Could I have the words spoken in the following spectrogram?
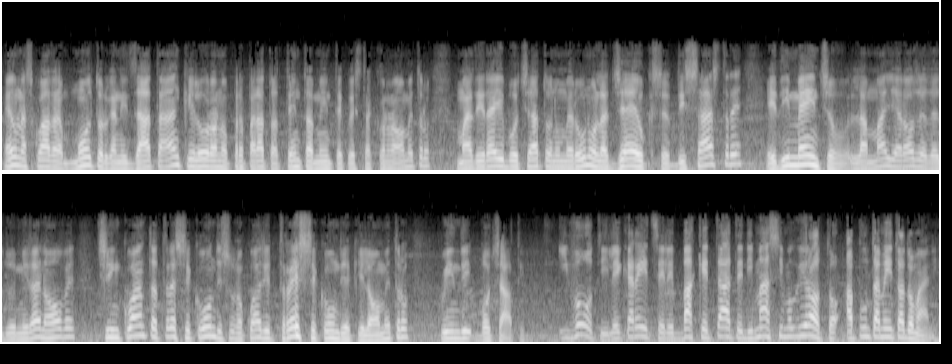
è una squadra molto organizzata, anche loro hanno preparato attentamente questo cronometro, ma direi bocciato numero uno la Geux di Sastre e di Menchov, la maglia rosa del 2009, 53 secondi sono quasi 3 secondi a chilometro, quindi bocciati. I voti, le carezze, le bacchettate di Massimo Ghirotto, appuntamento a domani.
